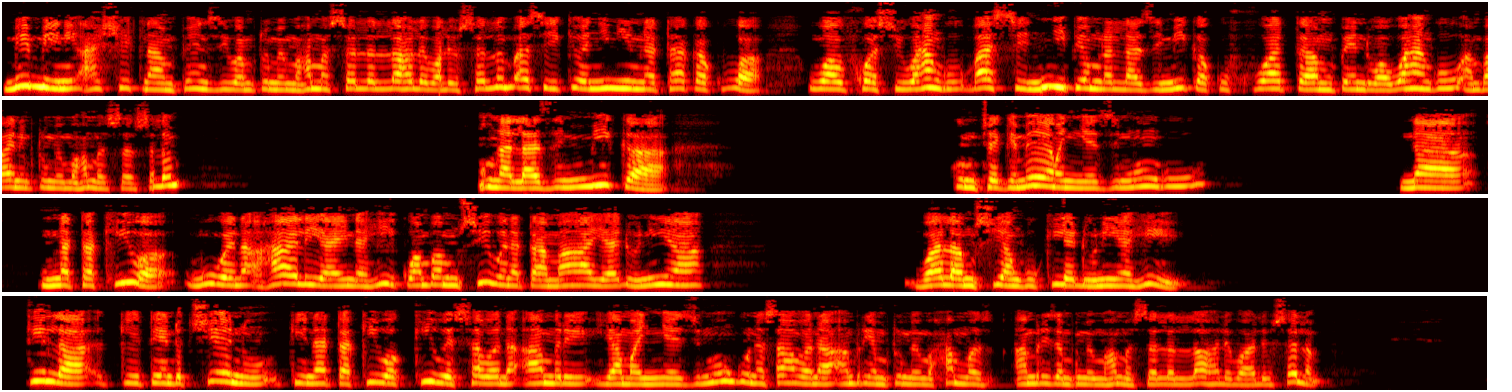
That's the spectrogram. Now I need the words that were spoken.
mimi ni ashik na mpenzi wa mtume muhammad salllahu alih wasallam basi ikiwa nyinyi mnataka kuwa wafuasi wangu basi nyinyi pia mnalazimika kufuata mpendwa wangu ambaye ni mtume muhammad saa salam mnalazimika kumtegemea mwenyezi mungu na mnatakiwa muwe na hali ya aina hii kwamba msiwe na tamaa ya dunia wala msiangukie dunia hii. Kila kitendo chenu kinatakiwa kiwe sawa na amri ya mwenyezi mungu na sawa na amri ya mtume muhammad amri za mtume muhammad salllahu alih waalihi wasallam.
